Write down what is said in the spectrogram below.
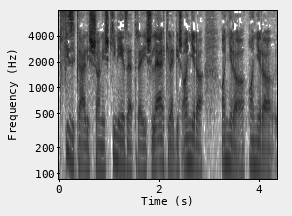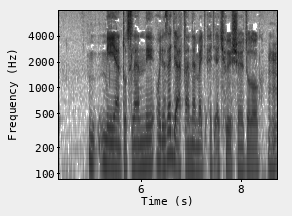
fizikálisan is, kinézetre is, lelkileg is, annyira, annyira, annyira mélyen tudsz lenni, hogy ez egyáltalán nem egy, egy, egy hősös dolog. Uh-huh.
